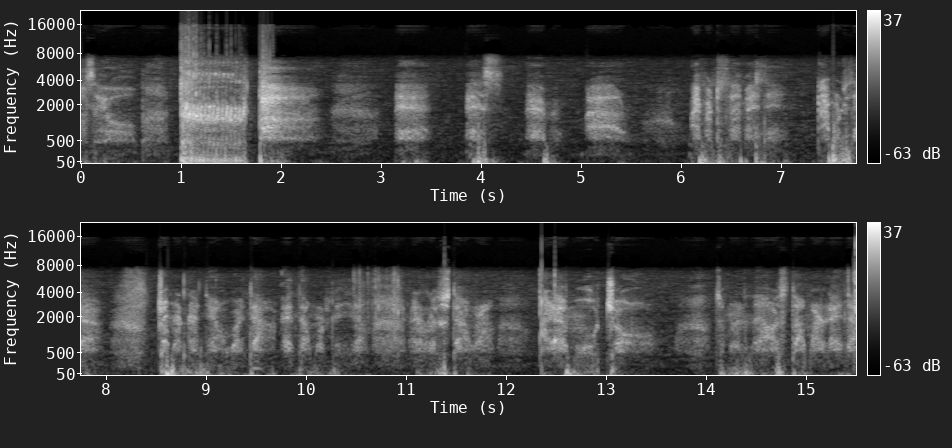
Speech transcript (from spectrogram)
안녕하세요. ASMR Amantamene Camarada Chamananya Wanda and Amarina and Restaura Calamucho Chamanana Stamarlena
